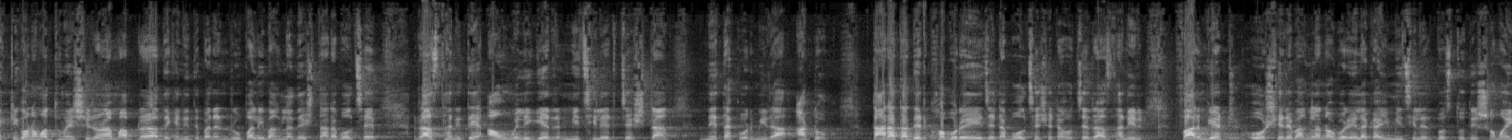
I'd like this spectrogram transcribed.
একটি গণমাধ্যমের শিরোনাম আপনারা দেখে নিতে পারেন, রূপালী বাংলাদেশ। তারা বলছে, রাজধানীতে আওয়ামী লীগের মিছিলের চেষ্টা, নেতাকর্মীরা আটক। তারা তাদের খবরে যেটা বলছে সেটা হচ্ছে রাজধানীর ফার্মগেট ও শেরেবাংলা নগর এলাকায় মিছিলের প্রস্তুতির সময়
